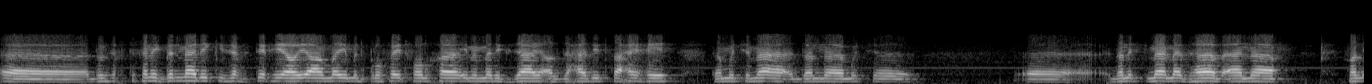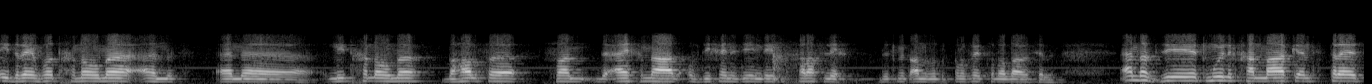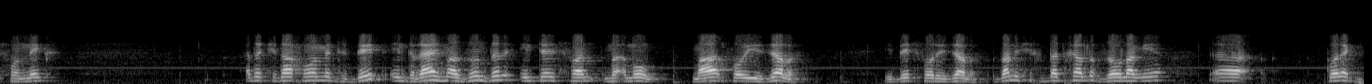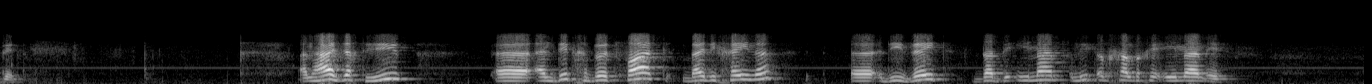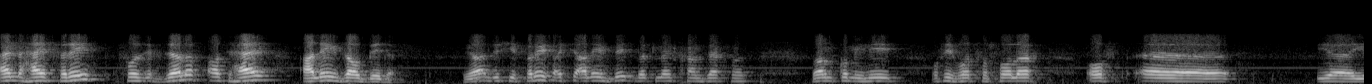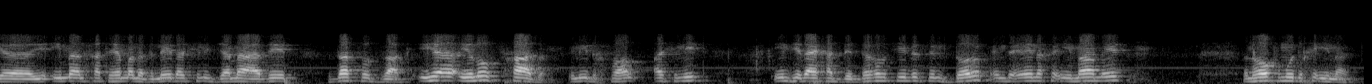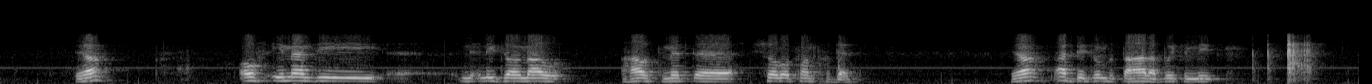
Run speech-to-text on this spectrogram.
uh, dan zegt hij, ik ben medic, je zegt tegen jou, ja, maar je moet de profeet volgen. Imam medic zei, als de hadith sahih is, dan moet je, dan moet je, dan is het mijn madhab en van iedereen wordt genomen en, en niet genomen, behalve van de eigenaar of diegene die in deze graf ligt. Dus met andere woorden, de profeet sallallahu alaihi wasallam. En dat ze het moeilijk gaan maken en stress voor niks. Dat je dan gewoon met dit in de rij, maar zonder intentie van ma'moom. Maar voor jezelf. Je bidt voor jezelf. Dan is je gebed geldig zolang je uh, correct bidt. En hij zegt hier, uh, en dit gebeurt vaak bij diegene uh, die weet dat de imam niet een geldige imam is. En hij vreest voor zichzelf als hij alleen zou bidden. Ja, dus je vreest als je alleen bidt dat mensen gaan zeggen waarom kom je niet? Of je wordt vervolgd. Of uh, je, je, je iemand gaat helemaal naar beneden als je niet jama'a bidt. Dat soort zaken. Je, je loopt schade. In ieder geval als je niet in die rij gaat bidden. Bijvoorbeeld je bent in het dorp en de enige imam is een hoogmoedige iemand. Ja? Of iemand die uh, niet zo houdt met uh, shorot van het gebed. Ja? Hij bidt zonder tahara, boeit hem niet.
